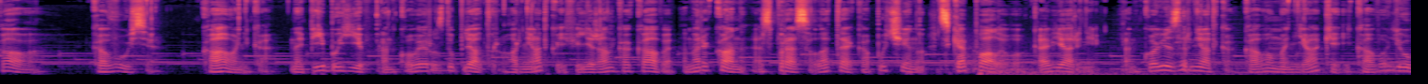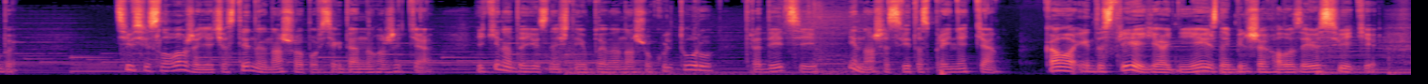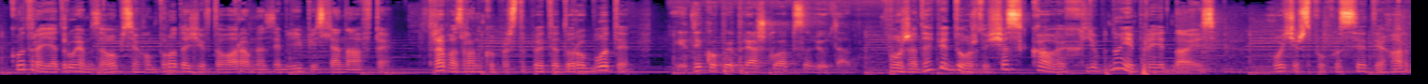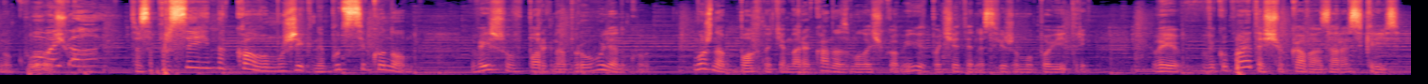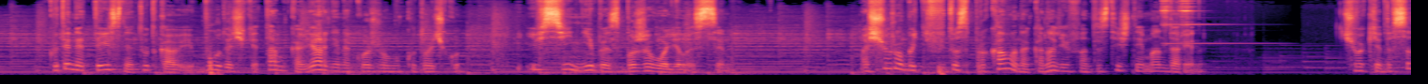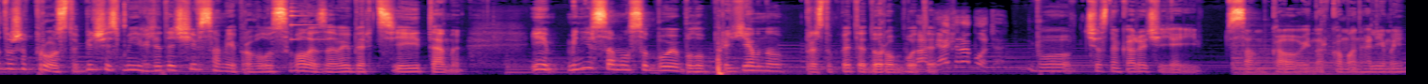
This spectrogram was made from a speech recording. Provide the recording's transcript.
Кава, кавуся, кавонька, напій богів, ранковий роздуплятор, горнятко і філіжанка кави, американ, еспресо, лате, капучино, цьке паливо, кав'ярні, ранкові зернятка, кавоманьяки і каволюби. Ці всі слова вже є частиною нашого повсякденного життя, які надають значний вплив на нашу культуру, традиції і наше світосприйняття. Кава індустрія є однією з найбільших галузей у світі, котра є другим за обсягом продажів товарів на землі після нафти. Треба зранку приступити до роботи. Іди купи пляшку абсолюта. Боже, дай підожду, щас кави хлюбну і приєднаюсь. Хочеш спокусити гарну курочку? Та запроси її на каву, мужик, не будь сиконом. Вийшов в парк на прогулянку. Можна бахнути американо з молочком і відпочити на свіжому повітрі. Ви, ви купаєте, що кава зараз скрізь? Куди не тисне, тут каві будочки, там кав'ярні на кожному куточку, і всі ніби збожеволіли з цим. А що робить відос про каву на каналі Фантастичний Мандарин? Чуваки, да все дуже просто. Більшість моїх глядачів самі проголосували за вибір цієї теми. І мені само собою було приємно приступити до роботи. Опять работа? Бо, чесно кажучи, я і сам кавовий наркоман галімий.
